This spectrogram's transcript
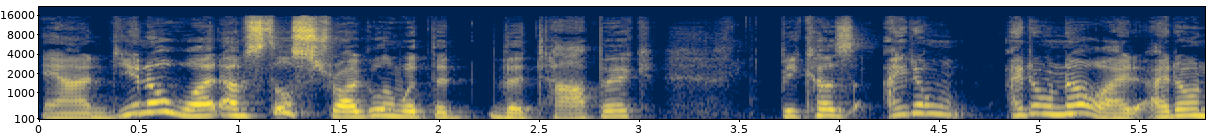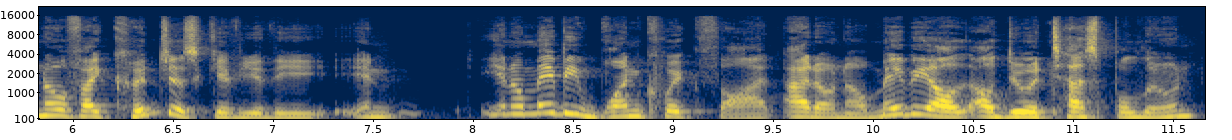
and you know what? I'm still struggling with the the topic because I don't I don't know. I I don't know if I could just give you the in you know maybe one quick thought. I don't know. Maybe I'll I'll do a test balloon,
